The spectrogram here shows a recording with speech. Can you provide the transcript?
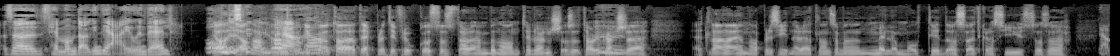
Altså, fem om dagen, det er jo en del. Og Ja, ja da, men Ja. du kan jo ta deg et eple til frokost, og så tar du en banan til lunsj, og så tar du Mm. kanskje et eller annet, en appelsin eller et eller annet som en mellommåltid, og så et glass juice, og så Ja.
